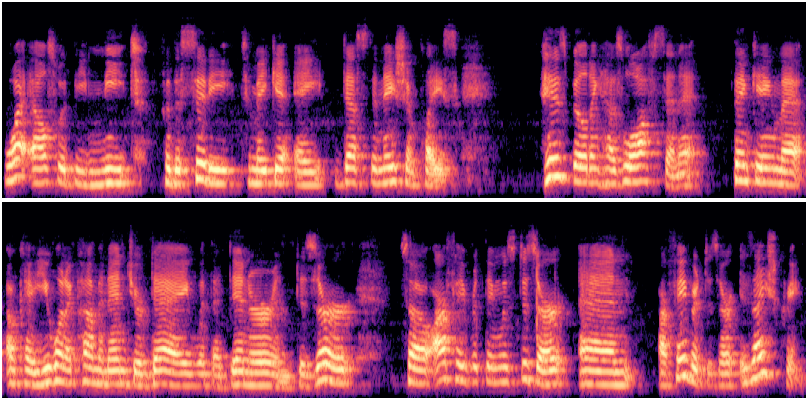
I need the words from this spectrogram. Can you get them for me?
what else would be neat for the city to make it a destination place. His building has lofts in it, thinking that, okay, you want to come and end your day with a dinner and dessert. So our favorite thing was dessert, and our favorite dessert is ice cream.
